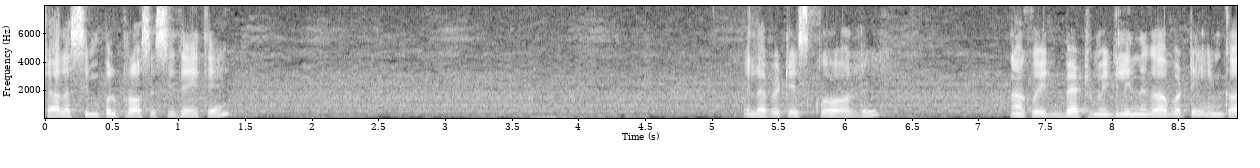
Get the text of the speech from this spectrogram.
చాలా సింపుల్ ప్రాసెస్ ఇదైతే. ఇలా పెట్టేసుకోవాలి. నాకు ఎగ్ బ్యాటర్ మిగిలింది కాబట్టి ఇంకా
